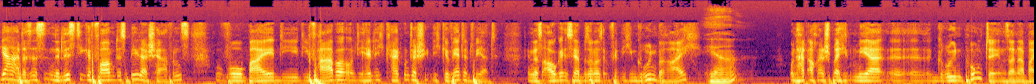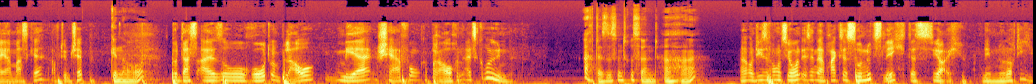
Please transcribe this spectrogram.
Ja, das ist eine listige Form des Bilderschärfens, wobei die, die Farbe und die Helligkeit unterschiedlich gewertet wird. Denn das Auge ist ja besonders empfindlich im Grünbereich Ja, und hat auch entsprechend mehr äh, Grünpunkte in seiner Bayer-Maske auf dem Chip, genau. sodass also Rot und Blau mehr Schärfung brauchen als Grün. Ach, das ist interessant. Aha. Ja, und diese Funktion ist in der Praxis so nützlich, dass ja, ich nehme nur noch die.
